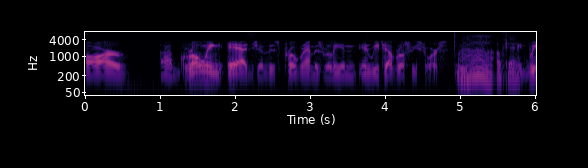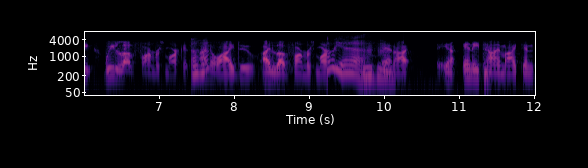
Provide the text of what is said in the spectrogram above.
our uh, growing edge of this program is really in, in retail grocery stores. ah, okay. I mean, we, we love farmers markets. Uh-huh. I know I do. I love farmers markets. oh yeah. And I, you know, anytime I can,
